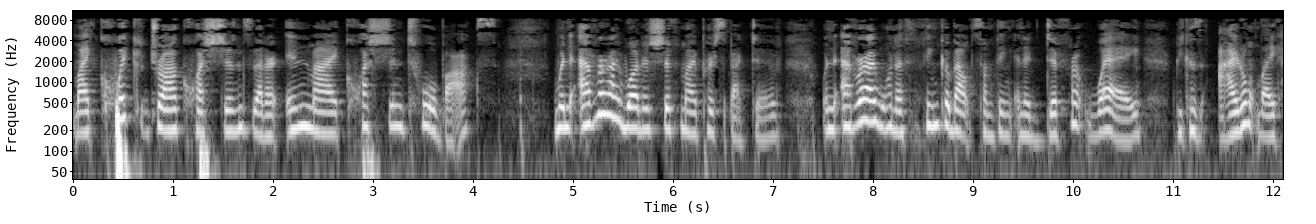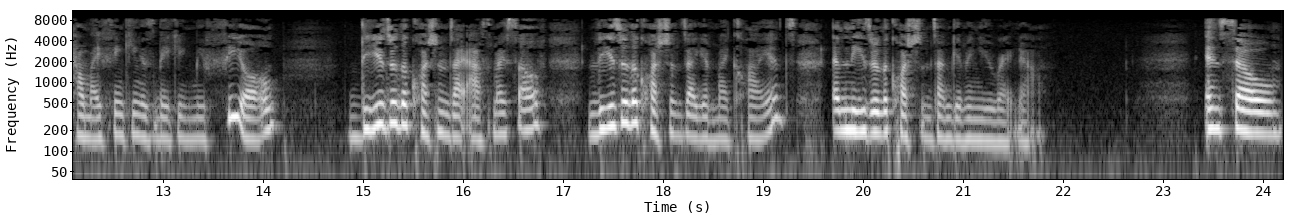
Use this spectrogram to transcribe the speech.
my quick draw questions that are in my question toolbox. Whenever I want to shift my perspective, whenever I want to think about something in a different way because I don't like how my thinking is making me feel, these are the questions I ask myself. These are the questions I give my clients. And these are the questions I'm giving you right now. And so,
